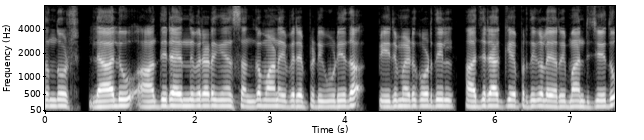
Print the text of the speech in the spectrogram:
Santhosh Lalu Athira എന്നിവരടങ്ങിയ സംഘമാണ് ഇവരെ പിടികൂടിയത്. പീരുമേട് കോടതിയിൽ ഹാജരാക്കിയ പ്രതികളെ റിമാൻഡ് ചെയ്തു.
